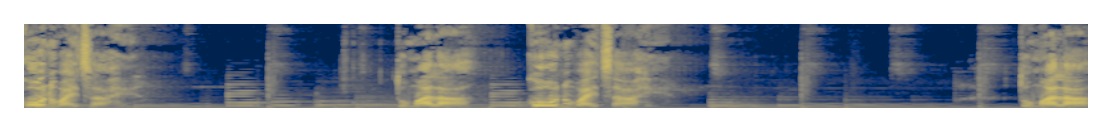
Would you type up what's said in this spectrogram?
कोण व्हायचं आहे? तुम्हाला कोण व्हायचं आहे? तुम्हाला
